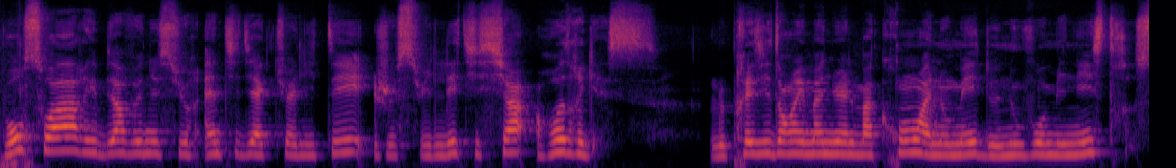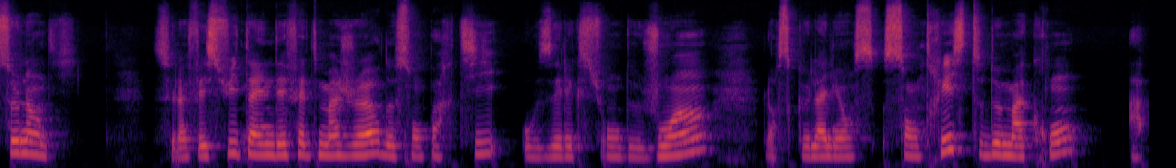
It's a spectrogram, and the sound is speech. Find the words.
Bonsoir et bienvenue sur NTD Actualité, je suis Laetitia Rodriguez. Le président Emmanuel Macron a nommé de nouveaux ministres ce lundi. Cela fait suite à une défaite majeure de son parti aux élections de juin, lorsque l'alliance centriste de Macron a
